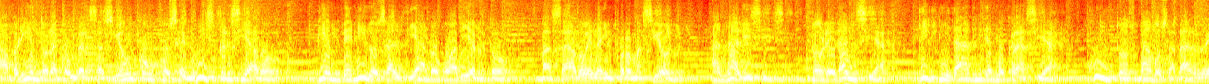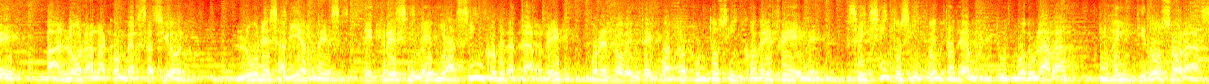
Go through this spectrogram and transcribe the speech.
Abriendo la conversación con José Luis Preciado. Bienvenidos al diálogo abierto, basado en la información, análisis, tolerancia, dignidad y democracia. Juntos vamos a darle valor a la conversación. Lunes a viernes, de 3 y media a 5 de la tarde, por el 94.5 de FM, 650 de amplitud modulada y 22 horas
